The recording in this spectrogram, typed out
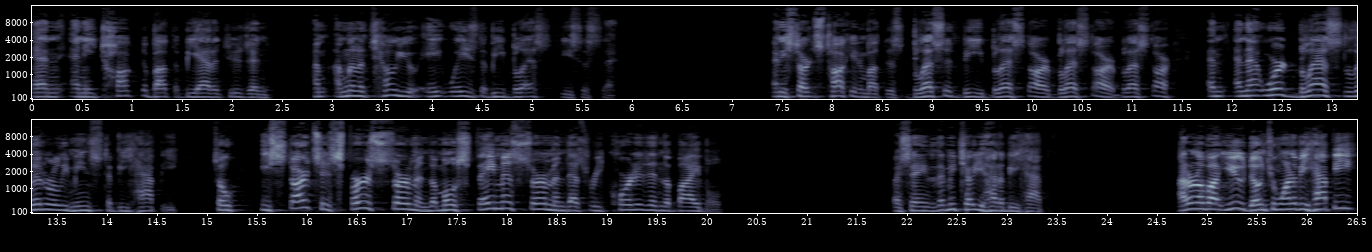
And, and he talked about the Beatitudes. And I'm, I'm going to tell you eight ways to be blessed, Jesus said. And he starts talking about this blessed be, blessed are, blessed are, blessed are. And, and that word blessed literally means to be happy. So he starts his first sermon, the most famous sermon that's recorded in the Bible, by saying, Let me tell you how to be happy. I don't know about you. Don't you want to be happy?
